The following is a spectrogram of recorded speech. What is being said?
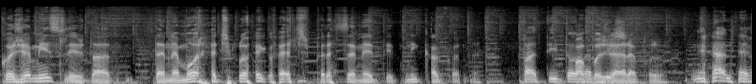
ko že misliš, da te ne more človek več presenetiti, nikakor ne. Pa ti to Pa požere. Pol. Ja, ne. In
